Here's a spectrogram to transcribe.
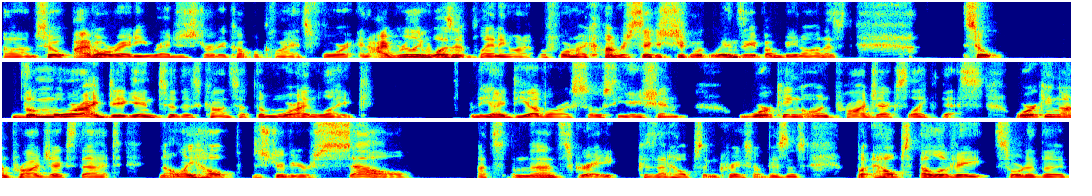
um, so I've already registered a couple clients for it, and I really wasn't planning on it before my conversation with Lindsay, if I'm being honest. So the more I dig into this concept, the more I like the idea of our association working on projects like this, working on projects that not only help distributors sell, that's that's great because that helps increase our business, but helps elevate sort of the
